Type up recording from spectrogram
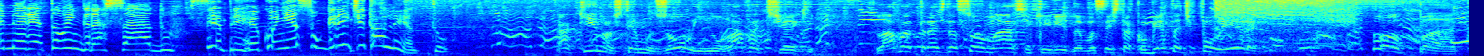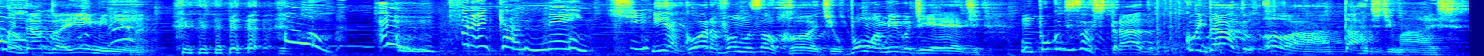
Emer é tão engraçado. Sempre reconheço um grande talento. Aqui nós temos Owen no Lava Chug. Lava atrás da sua marcha, querida. Você está coberta de poeira. Opa, cuidado aí, menina. Oh, hum, francamente. E agora vamos ao Rod, o bom amigo de Ed. Um pouco desastrado. Cuidado! Oh, tarde demais.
